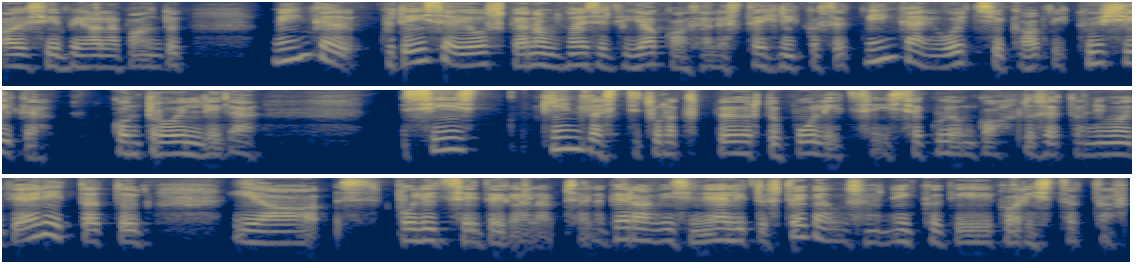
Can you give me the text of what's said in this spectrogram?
asi peale pandud, minge, kui te ise ei oska, enamus naised ei jaga sellest tehnikast, et minge ja otsige abi, küsige, kontrollige siis kindlasti tuleks pöörduda politseisse, kui on kahtlus, et on niimoodi jälitatud ja politsei tegeleb sellega, eraviisiline jälitustegevus on ikkagi karistatav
